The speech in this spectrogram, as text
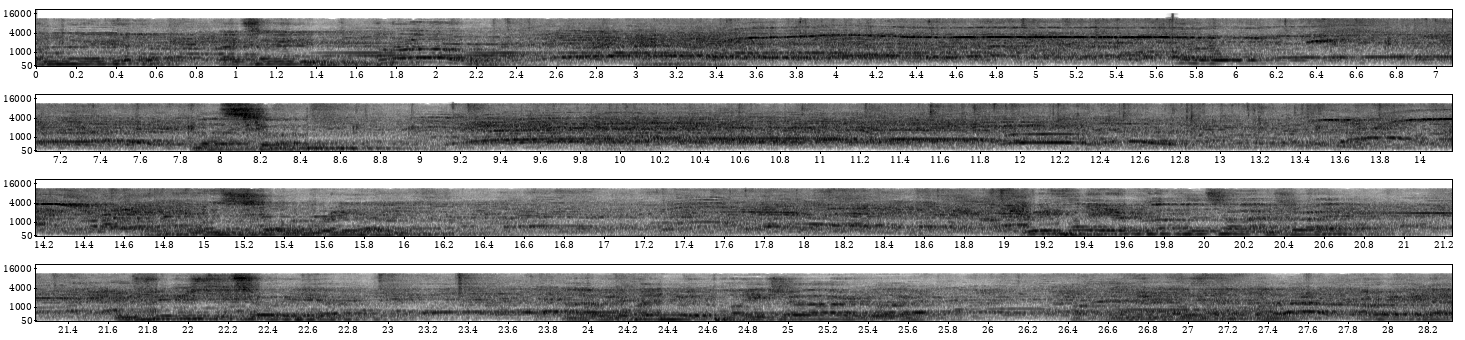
Very good. That's Andy. Hello. Hello. That's Scott. And This is called a breather. We played here a couple of times, right? We finished the tour here. Uh, we played here with Body Jar and like, I don't know when that, but I reckon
